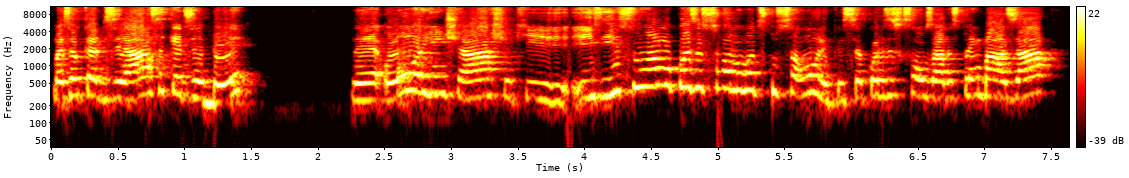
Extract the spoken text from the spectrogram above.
mas eu quero dizer A, você quer dizer B, né? ou a gente acha que. E isso não é uma coisa só numa discussão única, isso é coisas que são usadas para embasar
